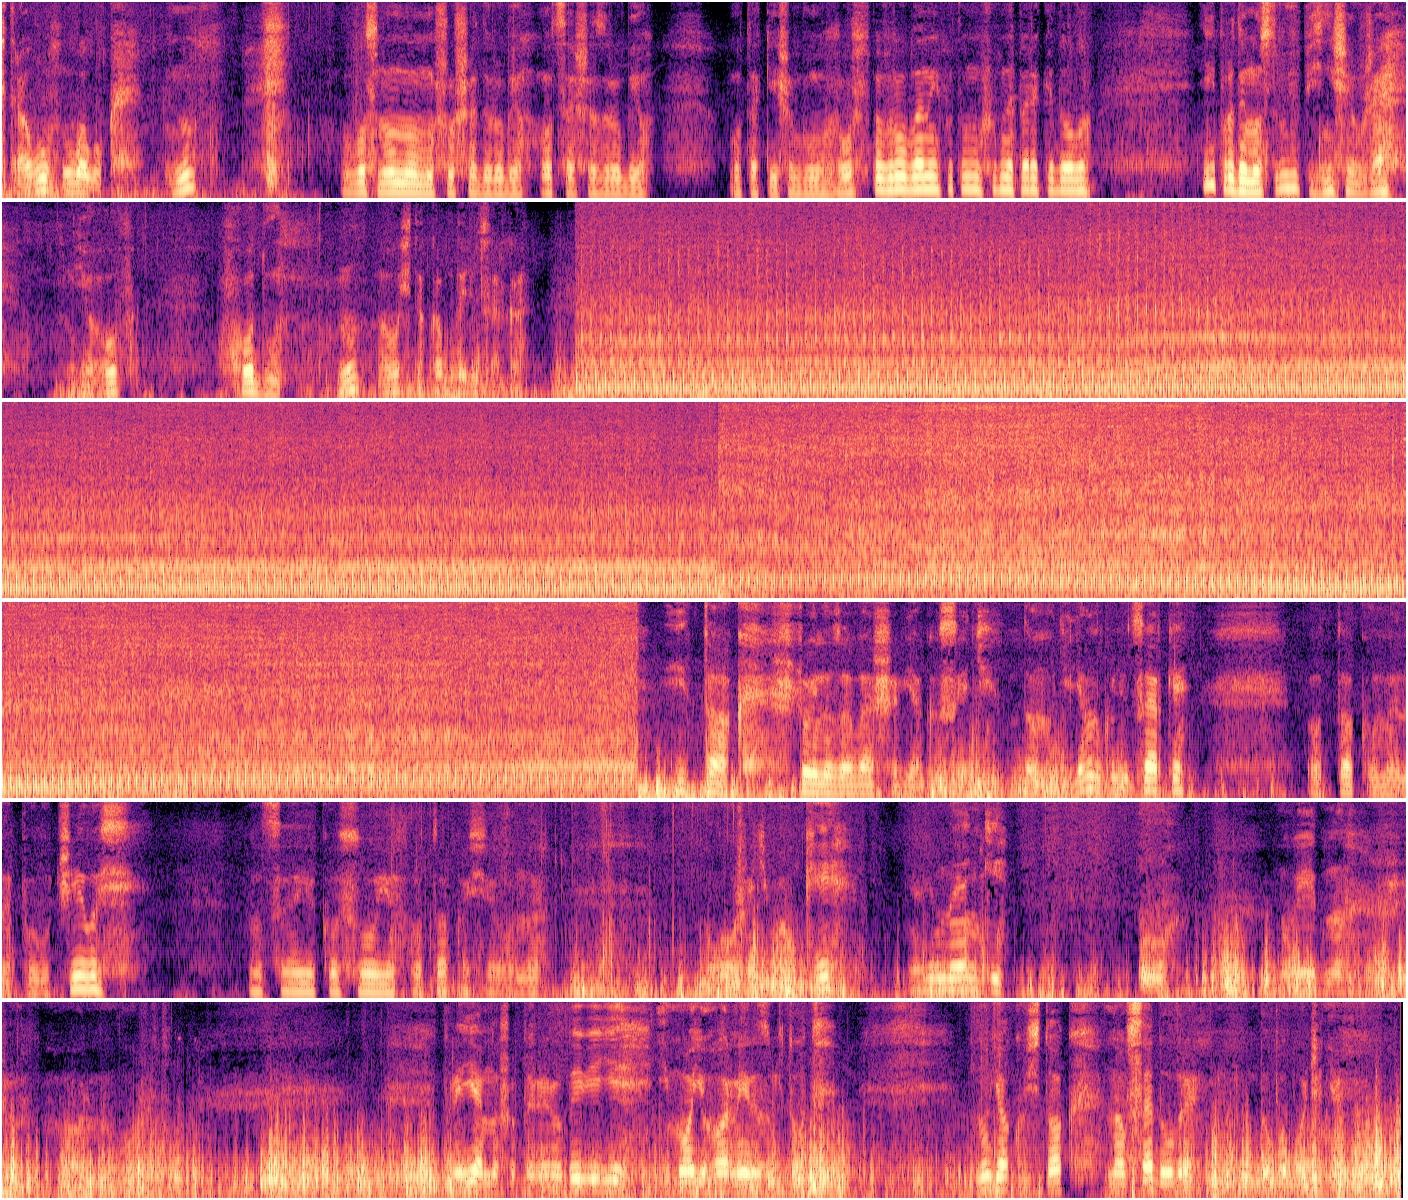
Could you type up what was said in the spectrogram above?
траву у валок. Ну, в основному, що ще доробив, оце ще зробив. Отакий, щоб був жорстко зроблений, тому щоб не перекидало. І продемонструю пізніше вже його в ходу. Ну, а ось така буде люцерка. І так, щойно завершив я косити дану ділянку люцерки. Отак у мене вийшло. Оце є косою. Отак ось вона ложить валки рівненькі. О, видно, що гарно ложить. Приємно, що переробив її і маю гарний результат. Ну, якось так. На все добре. До побачення.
